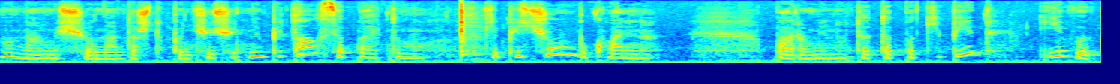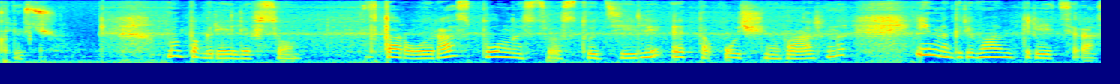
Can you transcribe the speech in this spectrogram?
Но нам еще надо, чтобы он чуть-чуть напитался, поэтому кипячом буквально пару минут это покипит и выключу. Мы погрели все второй раз, полностью остудили, это очень важно. И нагреваем третий раз.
